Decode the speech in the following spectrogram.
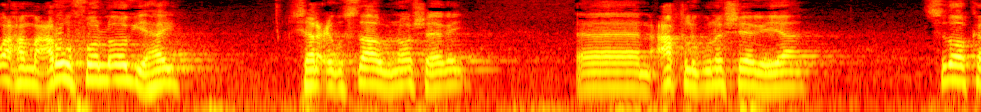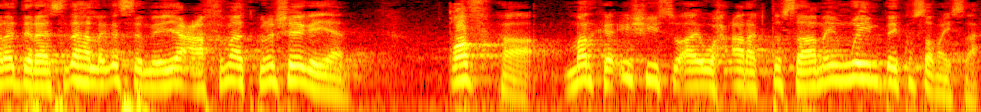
waxa macruufoo la og yahay sharcigu sidaa uu inoo sheegay caqliguna sheegayaa sidoo kale daraasadaha laga sameeya caafimaadkuna sheegayaan qofka marka ishiisu ay wax aragto saamayn weyn bay ku samaysaa.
